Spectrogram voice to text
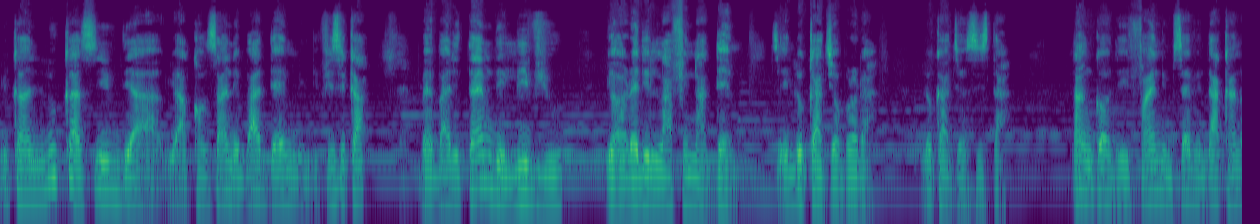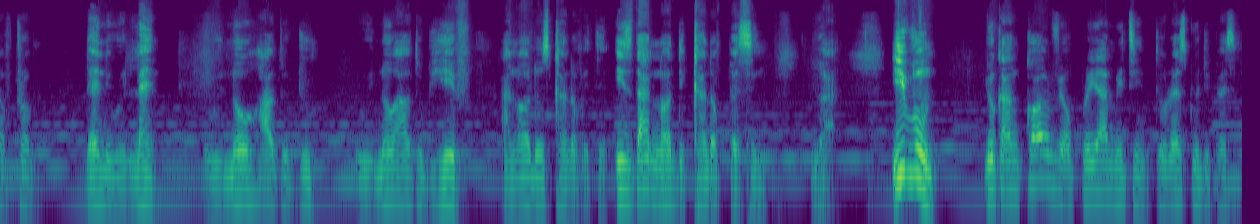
You can look as if they are you are concerned about them in the physical, but by the time they leave you, you're already laughing at them. Say, look at your brother, look at your sister. Thank God he find himself in that kind of trouble. Then you will learn. You will know how to do. You will know how to behave and all those kind of things. Is that not the kind of person you are? Even you can call your prayer meeting to rescue the person.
